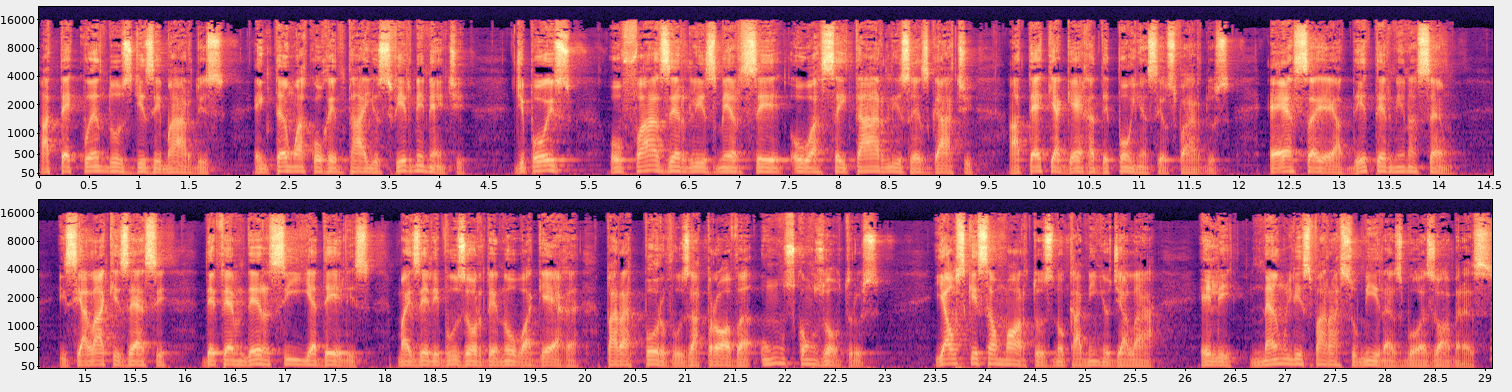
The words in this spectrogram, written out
até quando os dizimardes, então acorrentai-os firmemente. Depois, ou fazer-lhes mercê ou aceitar-lhes resgate, até que a guerra deponha seus fardos. Essa é a determinação. E se Alá quisesse, defender-se-ia deles, mas ele vos ordenou a guerra para pôr-vos à prova uns com os outros. E aos que são mortos no caminho de Alá, ele não lhes fará assumir as boas obras.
